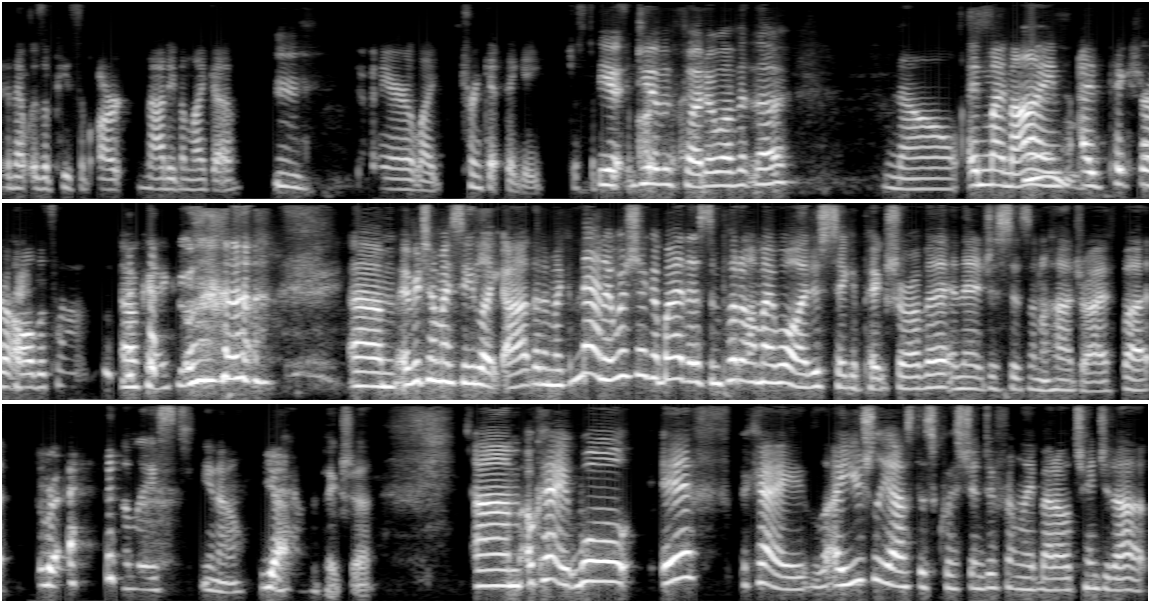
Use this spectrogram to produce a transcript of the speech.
and that was a piece of art, not even like a Mm. souvenir like trinket thingy. Just a Do you, do you have a photo of it though? No, in my mind, Ooh. I picture Okay. it all the time. Okay, cool. um, every time I see like art that I'm like, man, I wish I could buy this and put it on my wall. I just take a picture of it and then it just sits on a hard drive. But Right. at least you know, I Yeah. have the picture. Um, okay, well, if okay, I usually ask this question differently, but I'll change it up.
